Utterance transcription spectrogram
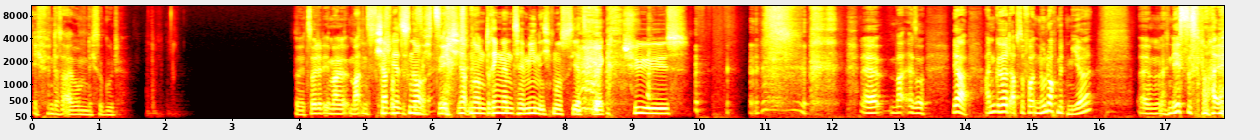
Ich finde das Album nicht so gut. So, jetzt solltet ihr mal Mattens Ich habe jetzt noch, sehen. ich habe noch einen dringenden Termin. Ich muss jetzt weg. Tschüss. äh, also, ja, angehört ab sofort nur noch mit mir. Ähm, nächstes Mal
